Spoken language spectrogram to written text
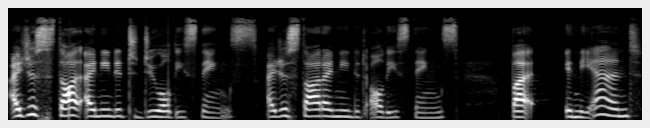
I just thought I needed to do all these things. I just thought I needed all these things. But in the end,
